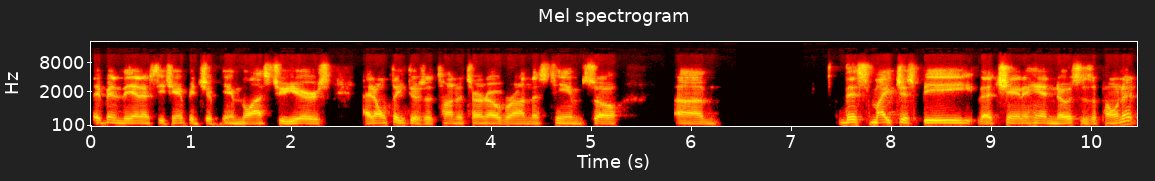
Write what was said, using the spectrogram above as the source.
they've been in the NFC Championship game the last two years. I don't think there's a ton of turnover on this team, so um, this might just be that Shanahan knows his opponent.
